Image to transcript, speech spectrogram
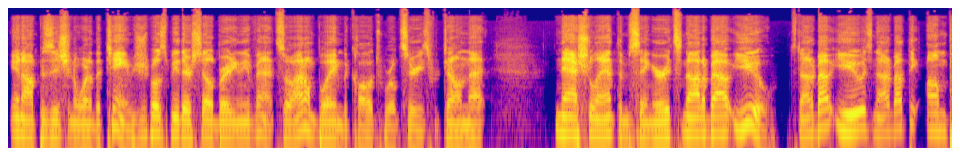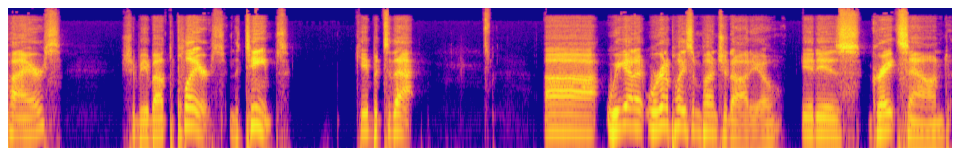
in opposition to one of the teams. You're supposed to be there celebrating the event. So I don't blame the College World Series for telling that national anthem singer, it's not about you. It's not about you. It's not about the umpires. It should be about the players and the teams. Keep it to that. Uh, we got it. We're gonna play some Punch It audio. It is great sound.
